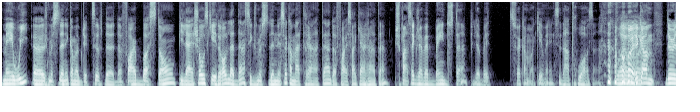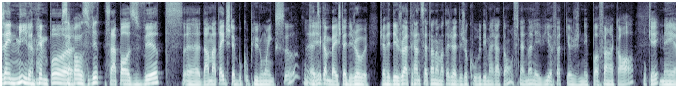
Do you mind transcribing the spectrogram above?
Mais oui, euh, je me suis donné comme objectif de, de faire Boston. Puis la chose qui est drôle là-dedans, c'est que je me suis donné ça comme à 30 ans de faire ça à 40 ans. Puis je pensais que j'avais bien du temps. Puis là, ben, tu fais comme OK, mais c'est dans trois ans. Ouais, ouais, ouais. comme deux ans et demi, là, même pas. Ça euh, passe vite. ça passe vite. Euh, dans ma tête, j'étais beaucoup plus loin que ça. Euh, tu sais, comme ben, j'étais déjà, j'avais déjà à 37 ans dans ma tête, j'avais déjà couru des marathons. Finalement, la vie a fait que je n'ai pas fait encore. OK. Mais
